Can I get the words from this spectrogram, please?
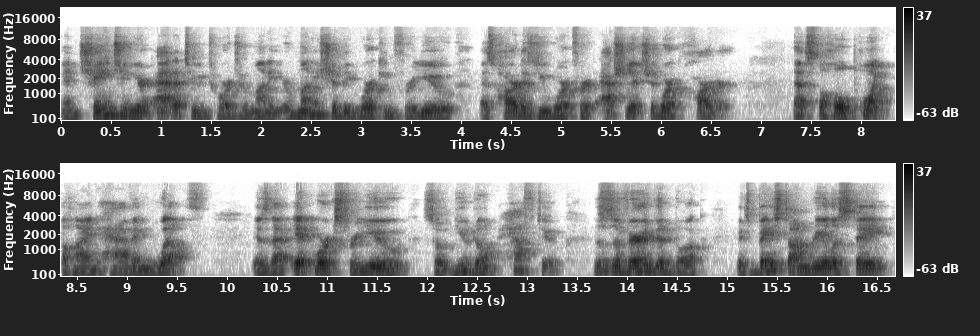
and changing your attitude towards your money. Your money should be working for you as hard as you work for it. Actually, it should work harder. That's the whole point behind having wealth is that it works for you so you don't have to. This is a very good book. It's based on real estate.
